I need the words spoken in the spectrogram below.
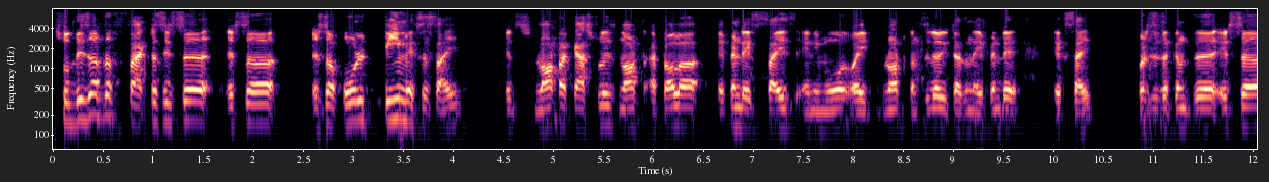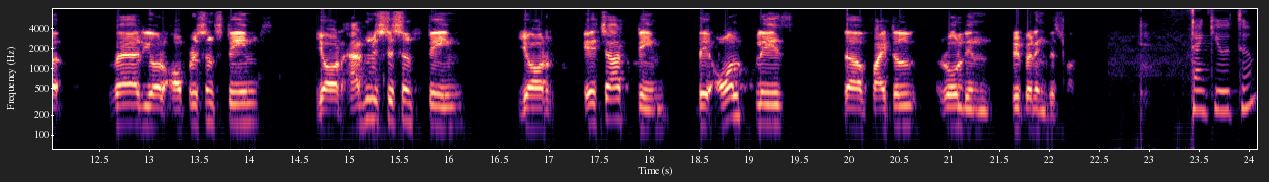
So these are the factors. It's a it's a it's a whole team exercise. It's not a cash flow. It's not at all a F&A exercise anymore. I do not consider it as an F&A exercise, but it's a uh, it's a where your operations teams, your administration team, your HR team, they all plays the vital role in preparing this one. Thank you, Uttam.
